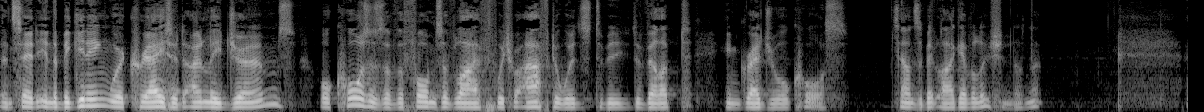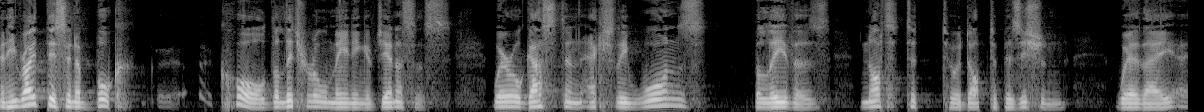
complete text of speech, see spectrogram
and said, In the beginning were created only germs or causes of the forms of life which were afterwards to be developed in gradual course. Sounds a bit like evolution, doesn't it? And he wrote this in a book called The Literal Meaning of Genesis where Augustine actually warns believers not to, to adopt a position where they uh,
